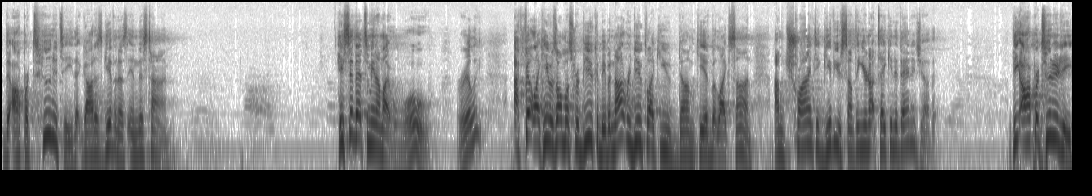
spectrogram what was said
the opportunity that God has given us in this time. He said that to me, and I'm like, whoa, really? I felt like he was almost rebuking me, but not rebuke like you, dumb kid, but like, son, I'm trying to give you something, you're not taking advantage of it. The opportunity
